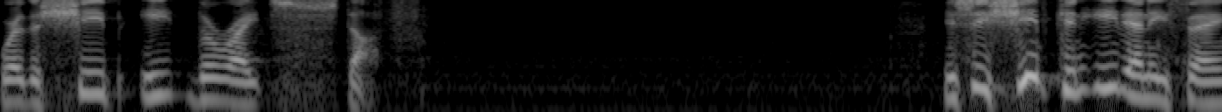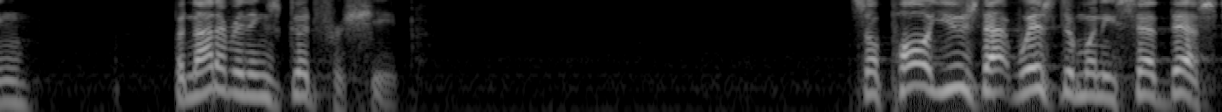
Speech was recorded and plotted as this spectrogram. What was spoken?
where the sheep eat the right stuff. You see, sheep can eat anything, but not everything's good for sheep. So Paul used that wisdom when he said this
